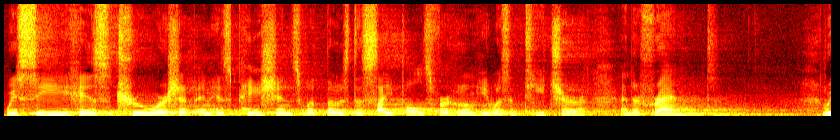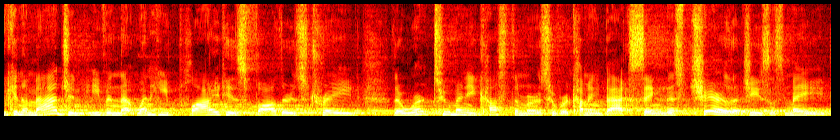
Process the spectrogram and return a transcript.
We see his true worship in his patience with those disciples for whom he was a teacher and a friend. We can imagine even that when he plied his father's trade, there weren't too many customers who were coming back saying, This chair that Jesus made,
